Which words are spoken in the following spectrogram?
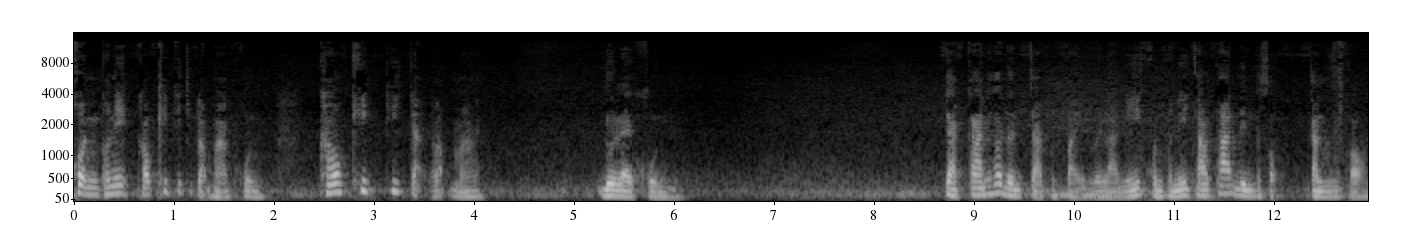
คนคนนี้เขาคิดที่จะกลับมาหาคุณ เขาคิดที่จะกลับมาดูแลคุณ จากการที่เขาเดินจากคุณไป เวลานี้คนคนนี้ชาวธาตุดินประสบการณ์ก่อน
